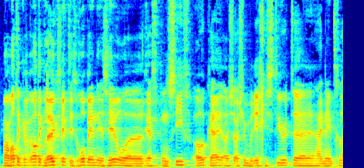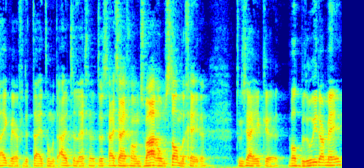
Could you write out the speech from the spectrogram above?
Maar wat ik, wat ik leuk vind is, Robin is heel eh, responsief ook. Hè? Als, je, als je een berichtje stuurt, eh, hij neemt gelijk weer even de tijd om het uit te leggen. Dus hij zei gewoon zware omstandigheden. Toen zei ik, eh, wat bedoel je daarmee?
